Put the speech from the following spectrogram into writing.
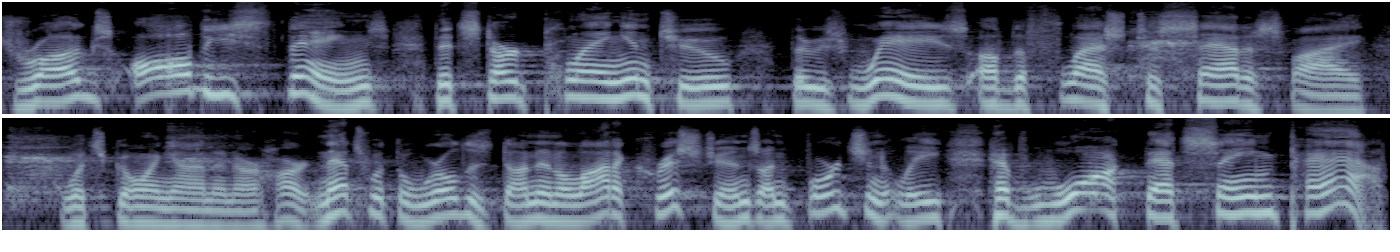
drugs, all these things that start playing into those ways of the flesh to satisfy what's going on in our heart. And that's what the world has done. And a lot of Christians, unfortunately, have walked that same path.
